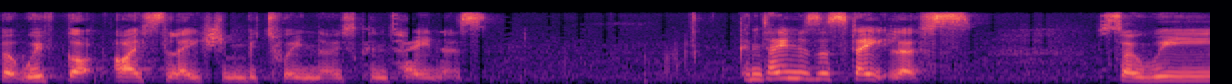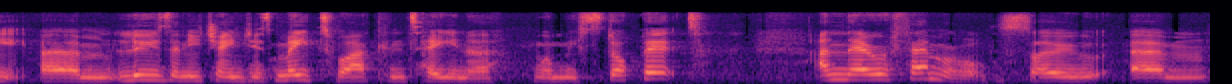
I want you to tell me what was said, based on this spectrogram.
But we've got isolation between those containers. Containers are stateless. So we um, lose any changes made to our container when we stop it, and they're ephemeral. So um,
